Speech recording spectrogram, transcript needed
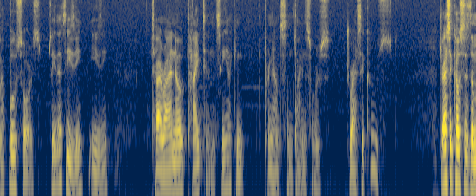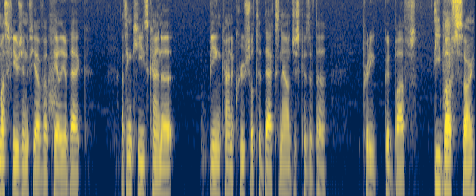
Mapusaurus. See, that's easy. Easy. Tyranno Titan. See, I can pronounce some dinosaurs. Jurassic Coast. Jurassic Coast is the must fusion if you have a paleo deck. I think he's kind of being kind of crucial to decks now just because of the pretty good buffs. Debuffs, sorry.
